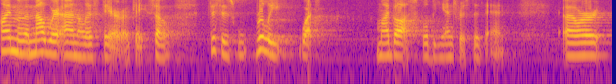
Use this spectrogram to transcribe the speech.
I'm a malware analyst there, okay, so this is really what my boss will be interested in. Or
